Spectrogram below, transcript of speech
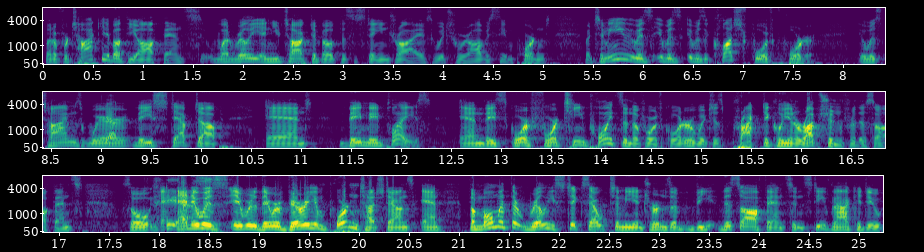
But if we're talking about the offense, what really and you talked about the sustained drives, which were obviously important, but to me it was it was it was a clutch fourth quarter. It was times where yep. they stepped up and they made plays and they score 14 points in the fourth quarter, which is practically an eruption for this offense. So, yes. and it was it were they were very important touchdowns. And the moment that really sticks out to me in terms of the this offense and Steve McAdoo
